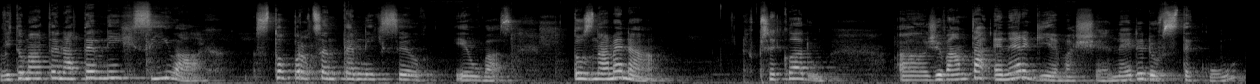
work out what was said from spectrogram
Vy to máte na temných sílách. 100% temných sil je u vás. To znamená v překladu, že vám ta energie vaše nejde do vzteku,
